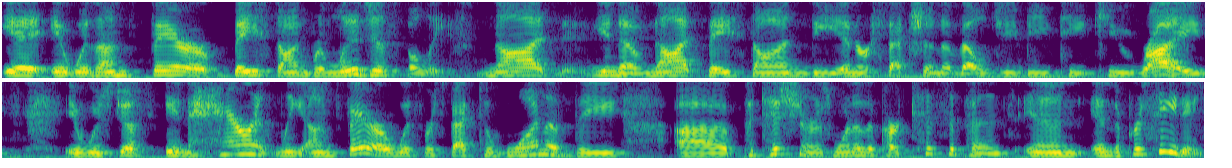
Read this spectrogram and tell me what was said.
it, it was unfair based on religious beliefs, not you know not based on the intersection of LGBTQ rights. It was just inherently unfair with respect to one of the uh, petitioners, one of the participants in in the proceeding,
